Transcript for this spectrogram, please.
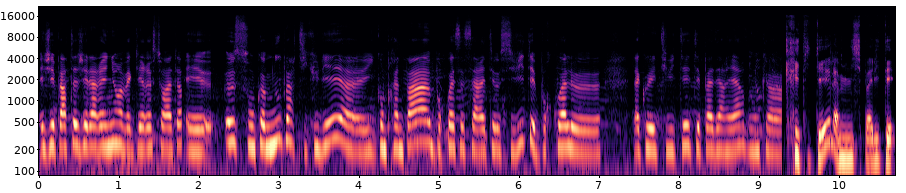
et j'ai partagé la réunion avec les restaurateurs. Et eux sont comme nous particuliers, euh, ils comprennent pas pourquoi ça s'est arrêté aussi vite et pourquoi la collectivité n'était pas derrière. Euh... Critiquée, la municipalité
